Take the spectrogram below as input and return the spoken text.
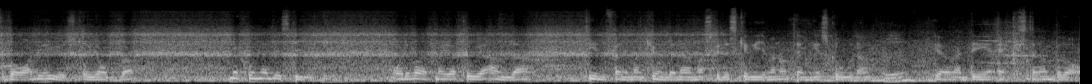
så var det just att jobba med journalistik. Och det var att man, jag tror ju alla tillfällen man kunde när man skulle skriva någonting i skolan göra det extra bra.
